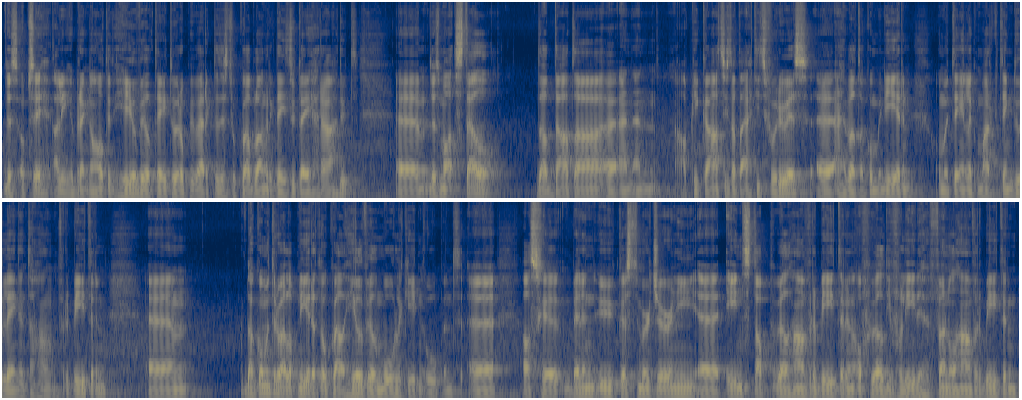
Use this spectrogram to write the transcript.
dus op zich, allee, je brengt nog altijd heel veel tijd door op je werk, dus het is ook wel belangrijk dat je iets doet dat je graag doet. Um, dus maar stel dat data en, en applicaties, dat echt iets voor u is uh, en je wilt dat combineren om uiteindelijk marketingdoeleinden te gaan verbeteren, um, dan komt het er wel op neer dat het ook wel heel veel mogelijkheden opent. Uh, als je binnen je customer journey één stap wil gaan verbeteren of wil die volledige funnel gaan verbeteren,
